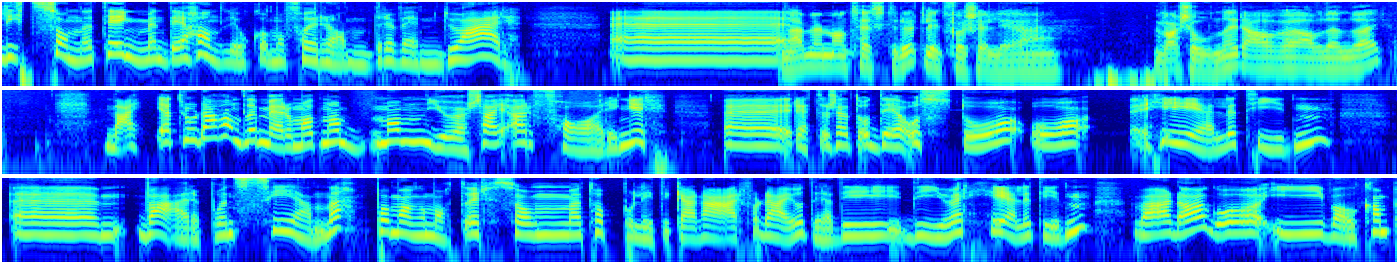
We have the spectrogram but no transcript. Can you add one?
Litt sånne ting. Men det handler jo ikke om å forandre hvem du er. Eh, Nei, men man tester ut litt forskjellige versjoner av, av den du er? Nei, jeg tror det handler mer om at man, man gjør seg erfaringer, eh, rett og slett. Og det å stå og hele tiden være på en scene på mange måter, som toppolitikerne er. For det er jo det de, de, gjør hele tiden, hver dag, og i valgkamp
